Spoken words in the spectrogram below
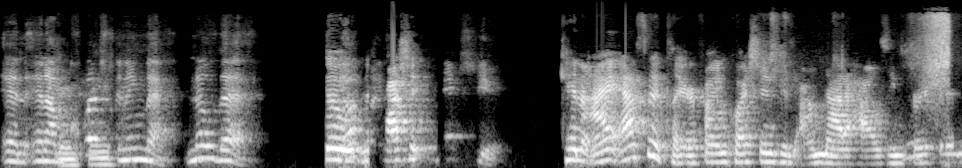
And and I'm Mhm. questioning that. Know that. So, Natasha, next year. Can I ask a clarifying question? Because I'm not a housing person.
